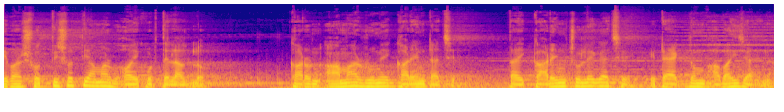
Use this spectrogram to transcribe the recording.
এবার সত্যি সত্যি আমার ভয় করতে লাগল, কারণ আমার রুমে কারেন্ট আছে, তাই কারেন্ট চলে গেছে এটা একদম ভাবাই যায় না।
